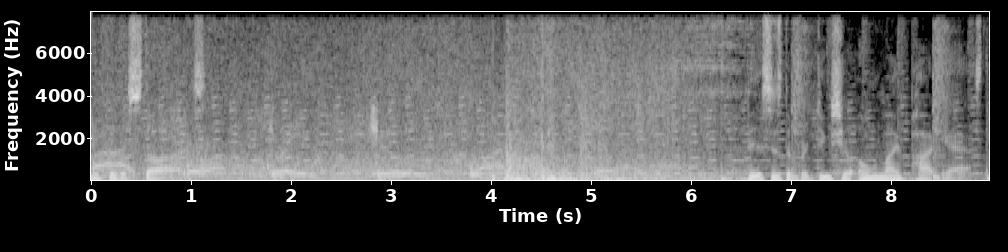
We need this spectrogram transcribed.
go for the stars. This is the Produce Your Own Life podcast.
